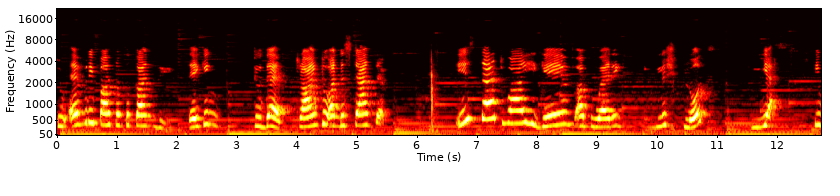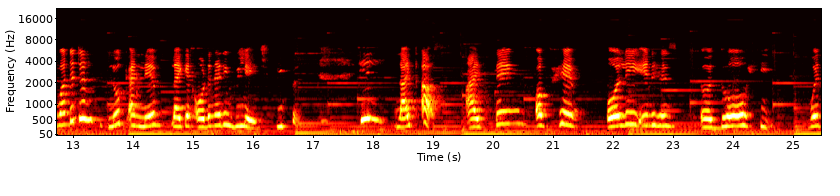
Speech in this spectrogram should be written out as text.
to every part of the country, taking to them, trying to understand them. Is that why he gave up wearing English clothes? Yes, he wanted to look and live like an ordinary village people. He like us. I think of him only in his uh, dhoti with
